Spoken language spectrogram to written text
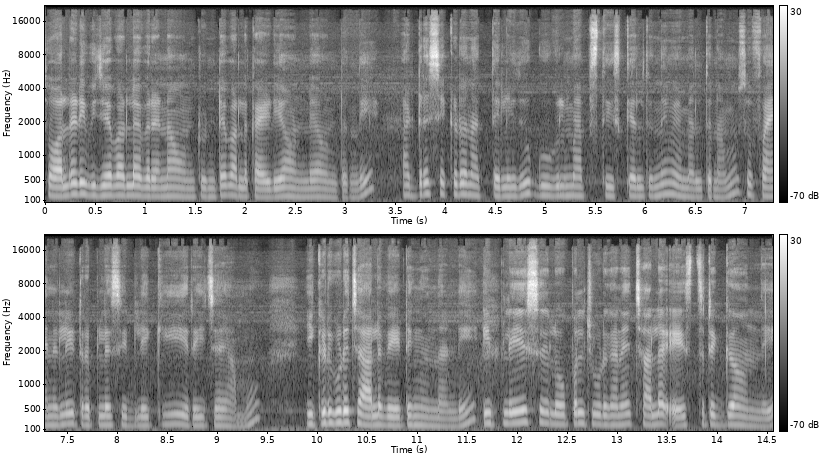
సో ఆల్రెడీ విజయవాడలో ఎవరైనా ఉంటుంటే వాళ్ళకి ఐడియా ఉండే ఉంటుంది. అడ్రస్ ఎక్కడో నాకు తెలీదు. గూగుల్ మ్యాప్స్ తీసుకెళ్తుంది మేము వెళ్తున్నాము. సో ఫైనలీ ట్రిపులెస్ ఇడ్లీకి రీచ్ అయ్యాము. ఇక్కడ కూడా చాలా వెయిటింగ్ ఉందండి. ఈ ప్లేస్ లోపల చూడగానే చాలా గా ఉంది.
